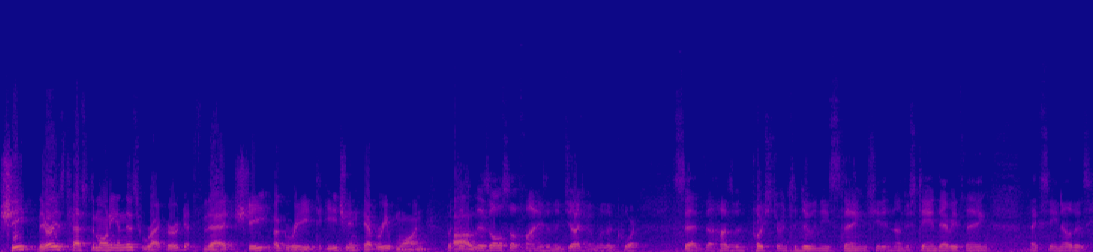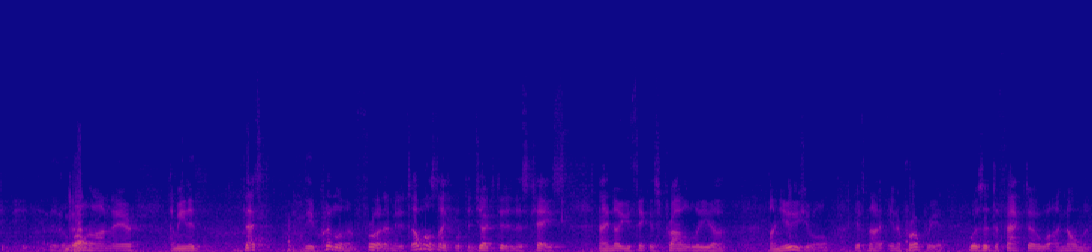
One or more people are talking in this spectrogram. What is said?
She, there is testimony in this record that she agreed to each and every one But there's, there's also findings in the judgment where the court said the husband pushed her into doing these things, she didn't understand everything. Next thing you know, there's, he- he- there's a loan on there. I mean, it, that's the equivalent of fraud. I mean, it's almost like what the judge did in this case. And I know you think it's probably, uh, unusual, if not inappropriate, was a de facto annulment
